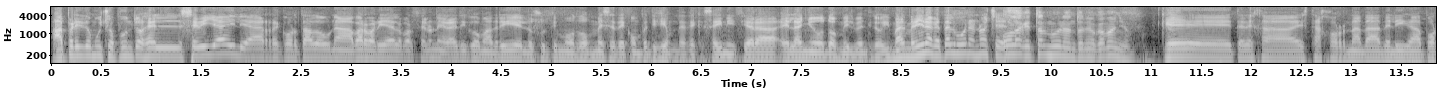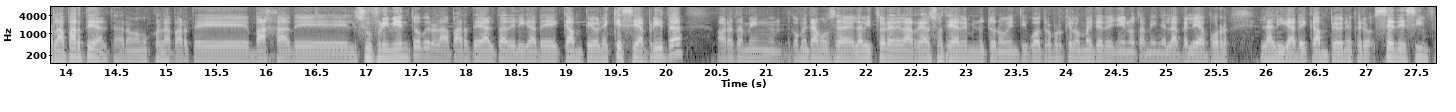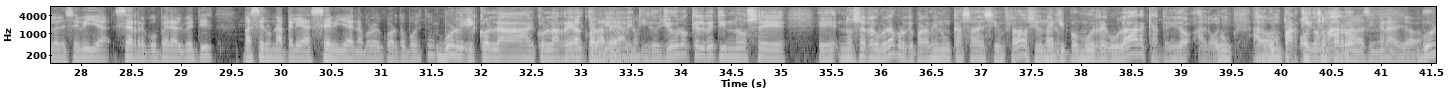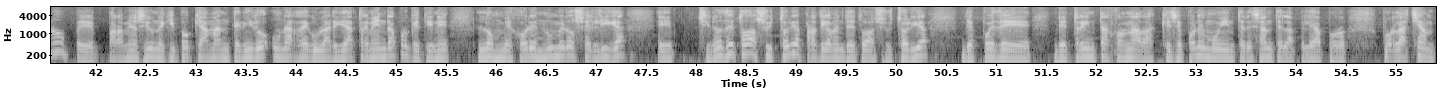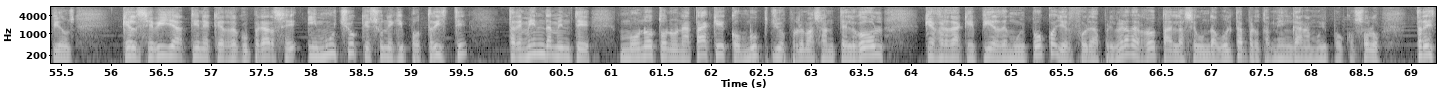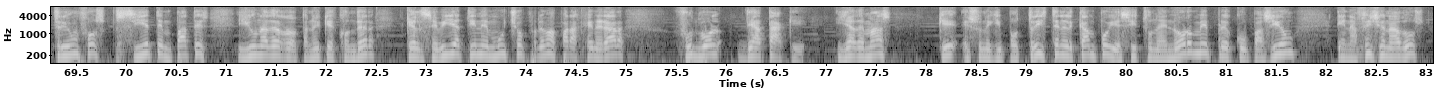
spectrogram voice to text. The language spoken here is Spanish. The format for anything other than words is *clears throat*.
Ha perdido muchos puntos el Sevilla y le ha recortado una barbaridad el Barcelona y el Atlético de Madrid en los últimos dos meses de competición, desde que se iniciara el año 2022. Ismael Medina, ¿qué tal? Buenas noches. Hola, ¿qué tal? Muy buena, Antonio Camaño. ¿Qué te deja esta jornada de liga por la parte alta? Ahora vamos con la parte baja del sufrimiento, pero la parte alta de liga de campeones que se aprieta. Ahora también comentamos eh, la victoria de la Real Sociedad en el minuto 94 porque lo mete de lleno también en la pelea por la liga de campeones, pero se desinfla el Sevilla, se recupera el Betis, va a ser una pelea sevillana por el cuarto puesto. Bueno, y con la, con la Real también metido. Yo creo que el Betis no se, eh, no se recupera porque para mí nunca se ha desinflado, ha sido un equipo muy regular, que ha tenido algún, algún partido malo. Sin bueno, eh, para mí ha sido un equipo que ha mantenido una regularidad tremenda porque tiene los mejores números en liga, eh, si no es de toda su historia, prácticamente de toda su historia, después de, de 30 jornadas, que se pone muy interesante la pelea por, por las Champions. Que el Sevilla tiene que recuperarse y mucho, que es un equipo triste, tremendamente monótono en ataque, con muchos problemas ante el gol, que es verdad que pierde muy poco, ayer fue la primera derrota en la segunda vuelta, pero también gana muy poco, solo tres triunfos, siete empates y una derrota. No hay que esconder que el Sevilla tiene muchos problemas para generar fútbol de ataque. Y además que es un equipo triste en el campo y existe una enorme preocupación en aficionados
